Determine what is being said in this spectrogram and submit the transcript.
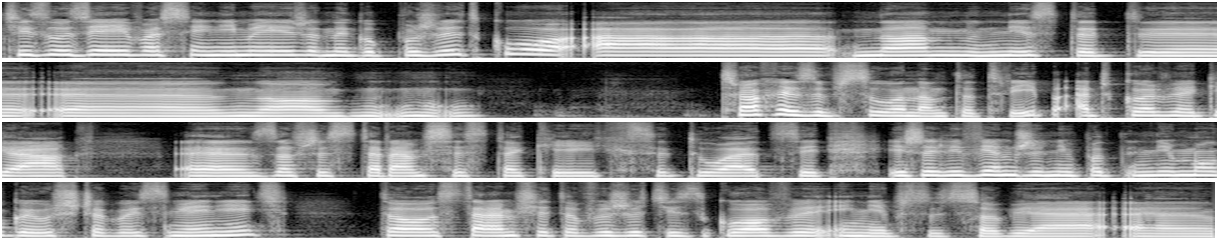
ci złodzieje właśnie nie mieli żadnego pożytku, a nam niestety e, no trochę zepsuło nam to trip, aczkolwiek ja e, zawsze staram się z takich sytuacji, jeżeli wiem, że nie, nie mogę już czegoś zmienić, to staram się to wyrzucić z głowy i nie psuć sobie e,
